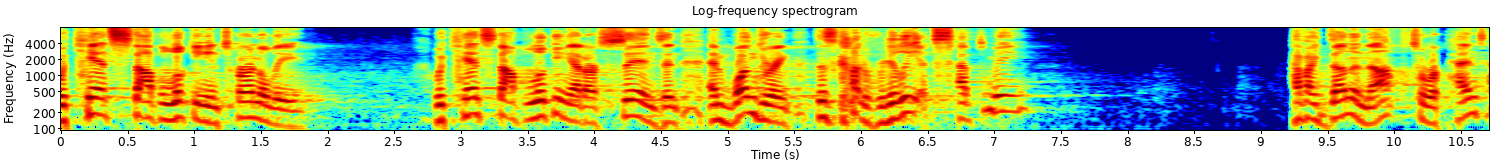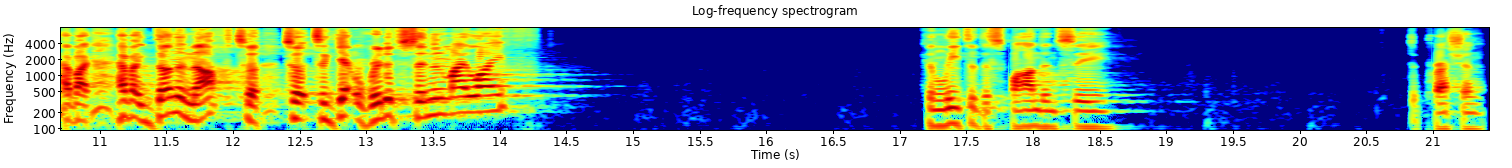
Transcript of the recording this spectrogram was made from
We can't stop looking internally. We can't stop looking at our sins and, and wondering, does God really accept me? Have I done enough to repent? Have I, have I done enough to, to, to get rid of sin in my life? Can lead to despondency, depression.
